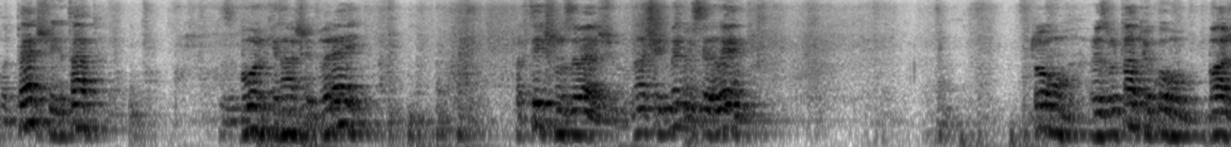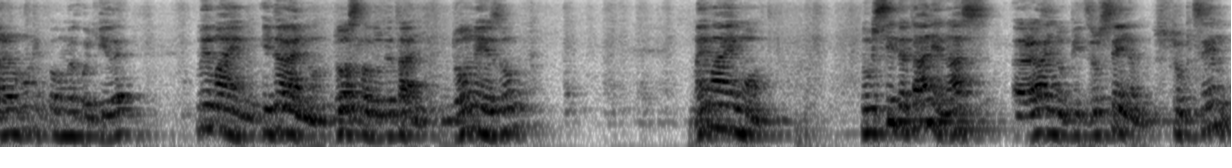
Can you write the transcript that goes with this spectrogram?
от перший етап зборки наших дверей фактично завершено. Значить, ми досягли того результату, якого бажаного, якого ми хотіли. Ми маємо ідеальну доскладу деталь донизу. Ми маємо ну, всі деталі нас реально під зусиллям струбцин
